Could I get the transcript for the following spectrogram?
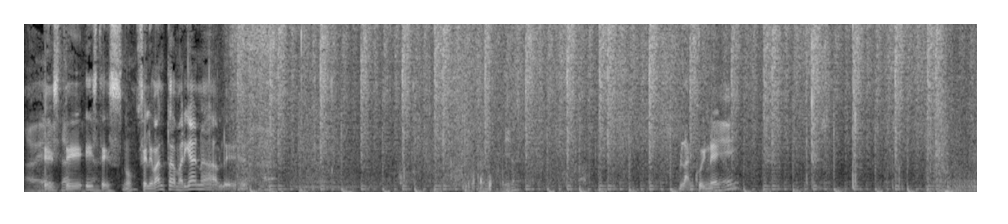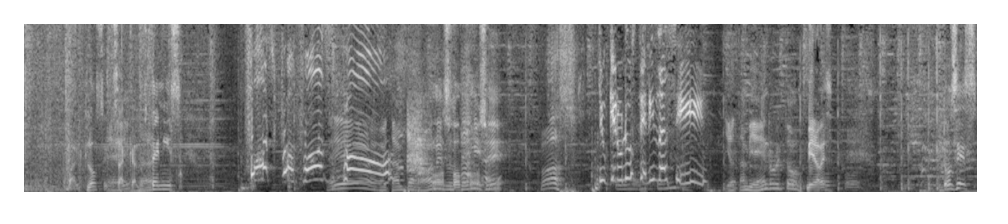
A ver, este, está. este es, ¿no? Se levanta Mariana, hable. Blanco y negro. Va al closet, saca los tenis. sí, están perrones sus Fosfo, tenis, fosfo. ¿eh? Yo quiero unos tenis así. Yo también, Rurito. Mira, ¿ves? Entonces,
